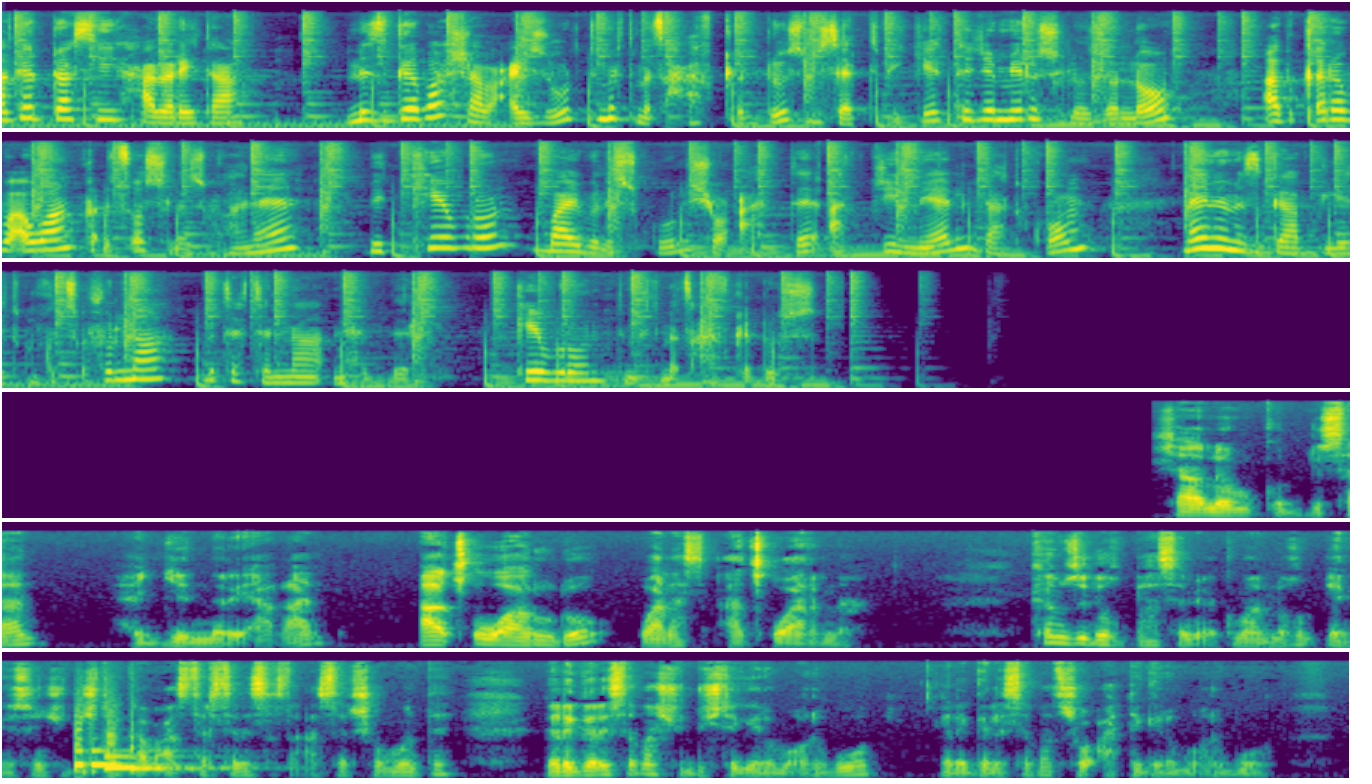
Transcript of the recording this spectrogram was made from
ኣገዳሲ ሓበሬታ ምዝገባ ሻብዓይ ዙር ትምህርቲ መፅሓፍ ቅዱስ ብሰርቲፊኬት ተጀሚሩ ስለ ዘሎ ኣብ ቀረባ እዋን ክዕፆ ስለ ዝኾነ ብኬብሮን ባይብል ስኩል 7 ኣት ጂሜል ዳት ኮም ናይ ምምዝጋብ ድሌትኩም ክትፅሑልና ብትሕትና ንሕብር። ኬብሮን ትምህርቲ መፅሓፍ ቅዱስ። ሻሎም ቅዱሳን ሕጂ ንሪኣ ቃል ኣፅዋሩ ዶ ዋላስ ኣፅዋርና ከምዚ ዶ ክበሃል ሰሚዕኩም ኣለኹም ኤፌሶን 6 ካብ 13 ክሳብ 18 ገለገለ ሰባት 6 ገይሮም ኣቕርብዎ ገለገለ ሰባት 7 ገይሮም ኣቕርብዎ።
